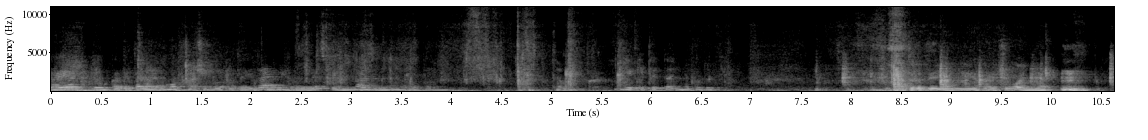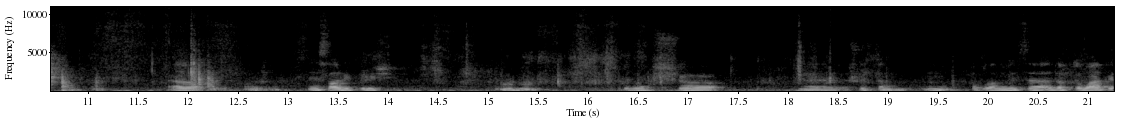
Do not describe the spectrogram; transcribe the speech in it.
проєкту капітальний ремонт харчоблоку та їдальні Кролевецької гімназії номер 1. Так, які питання будуть? стратегії харчування. Е, Станіслав Вікторович Угу. сказав, що е, щось там ну, планується адаптувати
